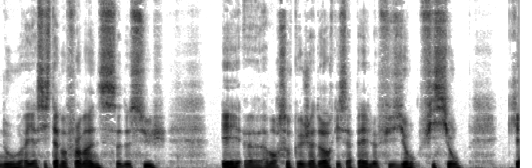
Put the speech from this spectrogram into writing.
nous. Il y a System of Romance dessus et euh, un morceau que j'adore qui s'appelle Fusion Fission, qui,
